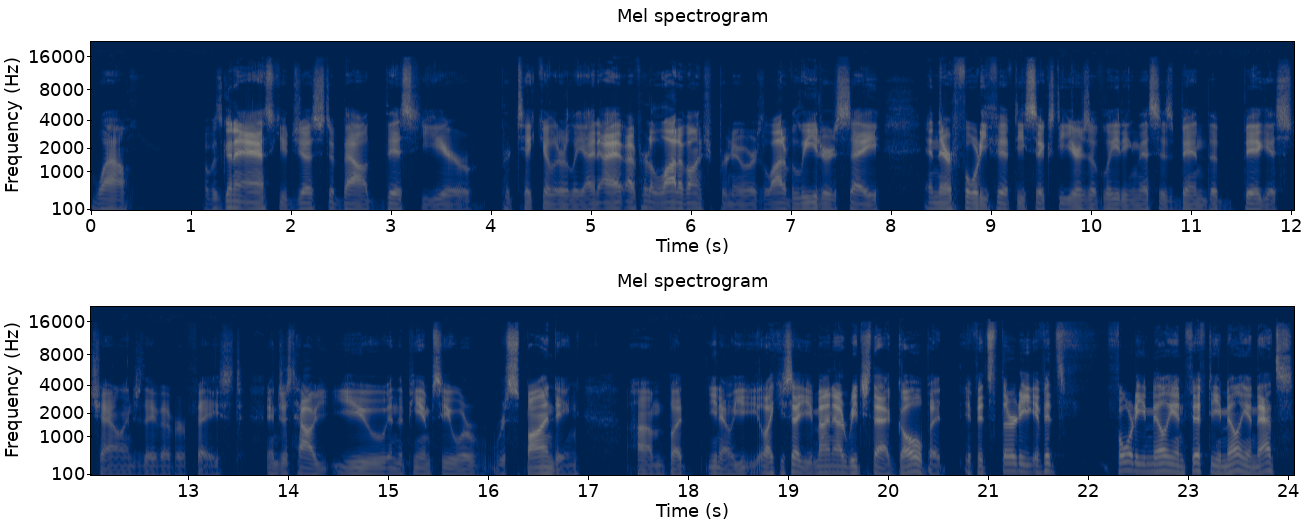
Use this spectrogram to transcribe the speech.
Wow. I was going to ask you just about this year particularly. I, have heard a lot of entrepreneurs, a lot of leaders say in their 40, 50, 60 years of leading, this has been the biggest challenge they've ever faced. And just how you and the PMC were responding. Um, but, you know, you, like you said, you might not reach that goal, but if it's 30, if it's 40 million, 50 million, that's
